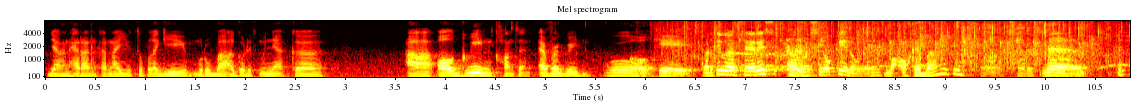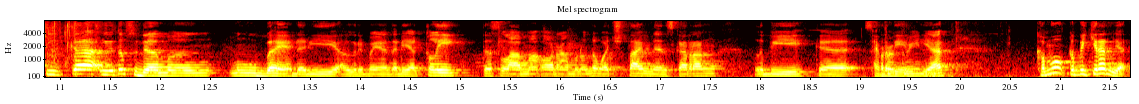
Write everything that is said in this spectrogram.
jangan heran karena YouTube lagi merubah algoritmanya ke uh, all green content evergreen Wow. Oke. Berarti web series uh, masih oke dong ya? Oke banget ya Nah, ketika YouTube sudah meng- mengubah ya dari algoritma yang tadi ya klik, terus lama orang menonton watch time dan sekarang lebih ke seperti Evergreen. itu ya. Kamu kepikiran nggak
